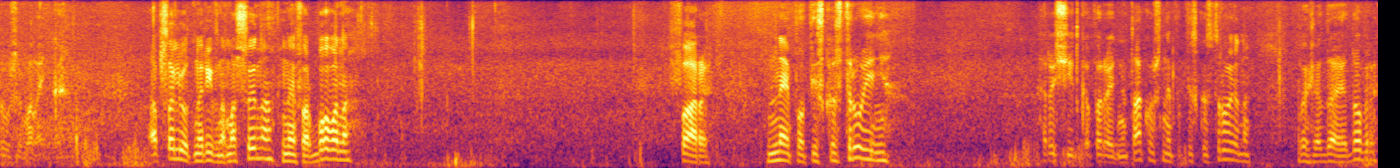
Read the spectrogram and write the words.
Дуже маленька. Абсолютно рівна машина, не фарбована. Фари не попіскоструєні. Решітка передня також не попіскоструєна, виглядає добре.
